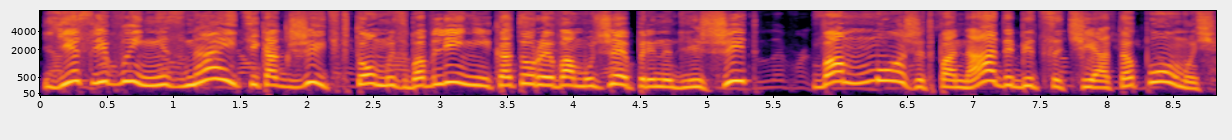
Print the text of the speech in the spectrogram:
Если вы не знаете, как жить в том избавлении, которое вам уже принадлежит, вам может понадобиться чья-то помощь,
